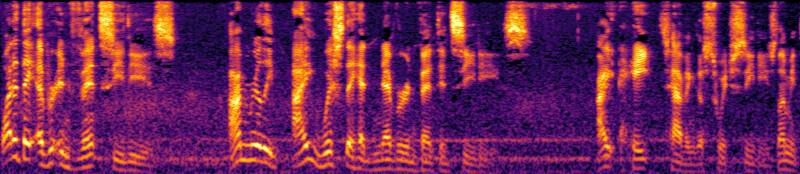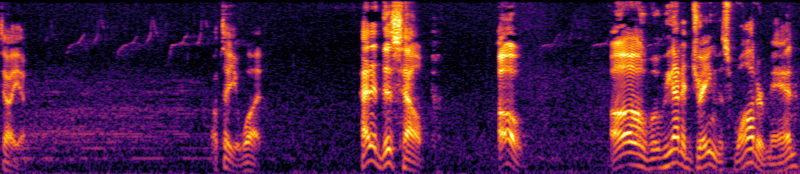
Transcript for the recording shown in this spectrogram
Why did they ever invent CDs? I'm really. I wish they had never invented CDs. I hate having to switch CDs. Let me tell you. I'll tell you what. How did this help? Oh. Oh, but we gotta drain this water, man.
